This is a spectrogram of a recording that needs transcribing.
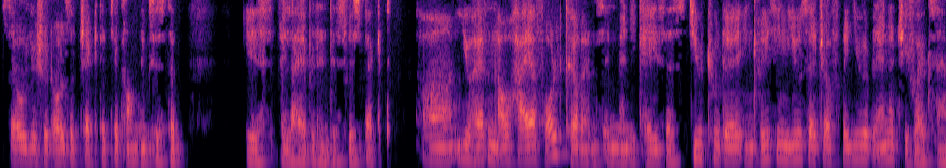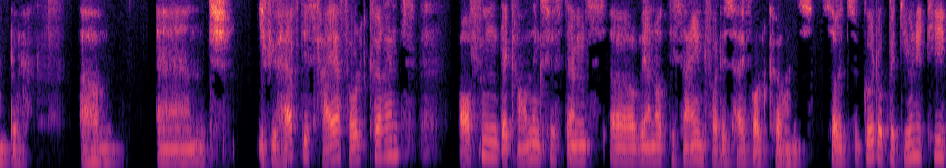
So you should also check that your grounding system is reliable in this respect. Uh, you have now higher fault currents in many cases due to the increasing usage of renewable energy, for example. Um, and if you have these higher fault currents, often the grounding systems uh, were not designed for these high fault currents. So it's a good opportunity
